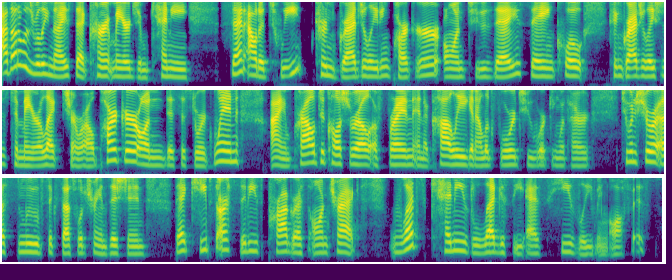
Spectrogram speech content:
I thought it was really nice that current Mayor Jim Kenney sent out a tweet congratulating Parker on Tuesday, saying, quote, congratulations to Mayor-elect Cherelle Parker on this historic win. I am proud to call Cherelle a friend and a colleague, and I look forward to working with her to ensure a smooth, successful transition that keeps our city's progress on track. What's Kenney's legacy as he's leaving office?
